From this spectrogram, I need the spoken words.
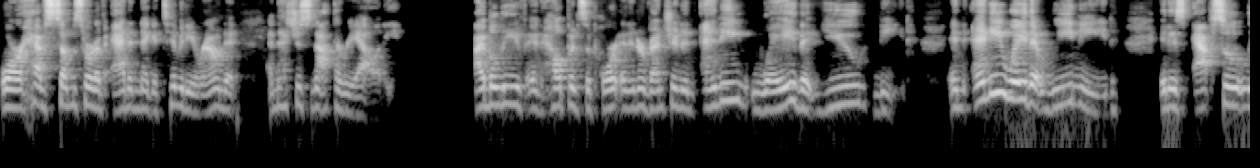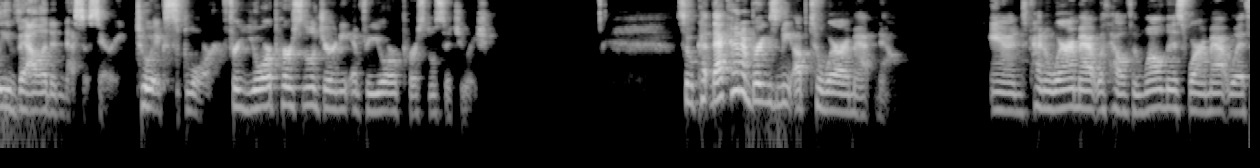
or have some sort of added negativity around it and that's just not the reality. I believe in help and support and intervention in any way that you need. In any way that we need it is absolutely valid and necessary to explore for your personal journey and for your personal situation. So that kind of brings me up to where i'm at now and kind of where I'm at with health and wellness, where I'm at with,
